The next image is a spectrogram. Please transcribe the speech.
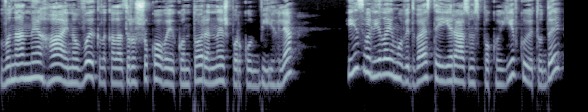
вона негайно викликала з розшукової контори нишпорку бігля і звеліла йому відвести її разом з покоївкою туди,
